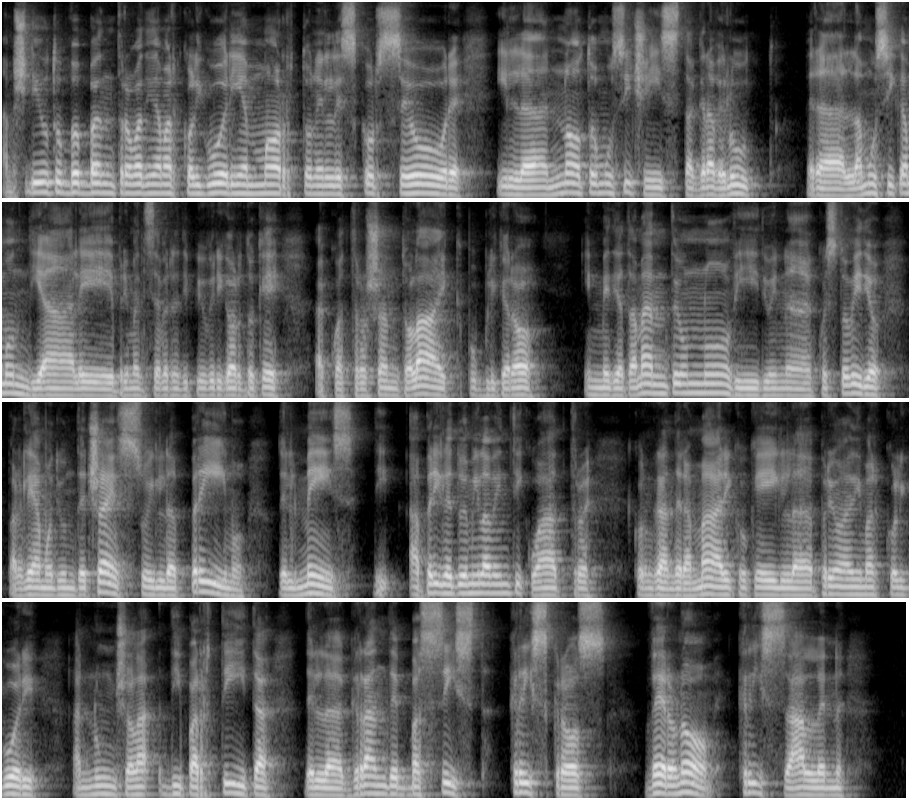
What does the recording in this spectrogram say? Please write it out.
Amici di YouTube, ben trovati da Marco Liguori, è morto nelle scorse ore il noto musicista grave lutto per la musica mondiale. Prima di saperne di più vi ricordo che a 400 like pubblicherò immediatamente un nuovo video. In questo video parliamo di un decesso, il primo del mese di aprile 2024 e con grande rammarico che il prima di Marco Liguori annuncia la dipartita del grande bassista Chris Cross, vero nome, Chris Allen,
